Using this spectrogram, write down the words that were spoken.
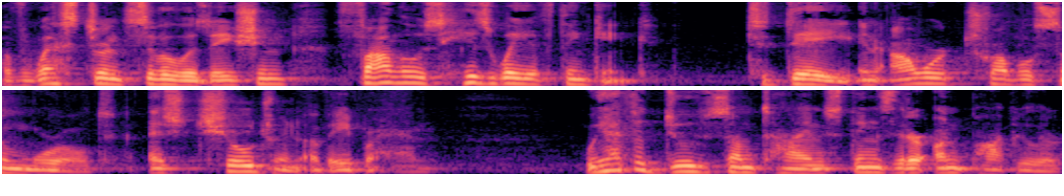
of Western civilization, follows his way of thinking. Today, in our troublesome world, as children of Abraham, we have to do sometimes things that are unpopular,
